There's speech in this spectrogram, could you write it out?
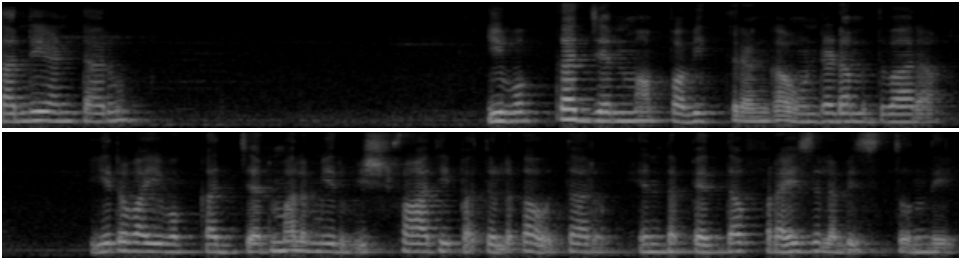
తండ్రి అంటారు ఈ ఒక్క జన్మ పవిత్రంగా ఉండడం ద్వారా ఇరవై ఒక్క జన్మలు మీరు విశ్వాధిపతులుగా అవుతారు. ఎంత పెద్ద ప్రైజ్ లభిస్తుంది.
